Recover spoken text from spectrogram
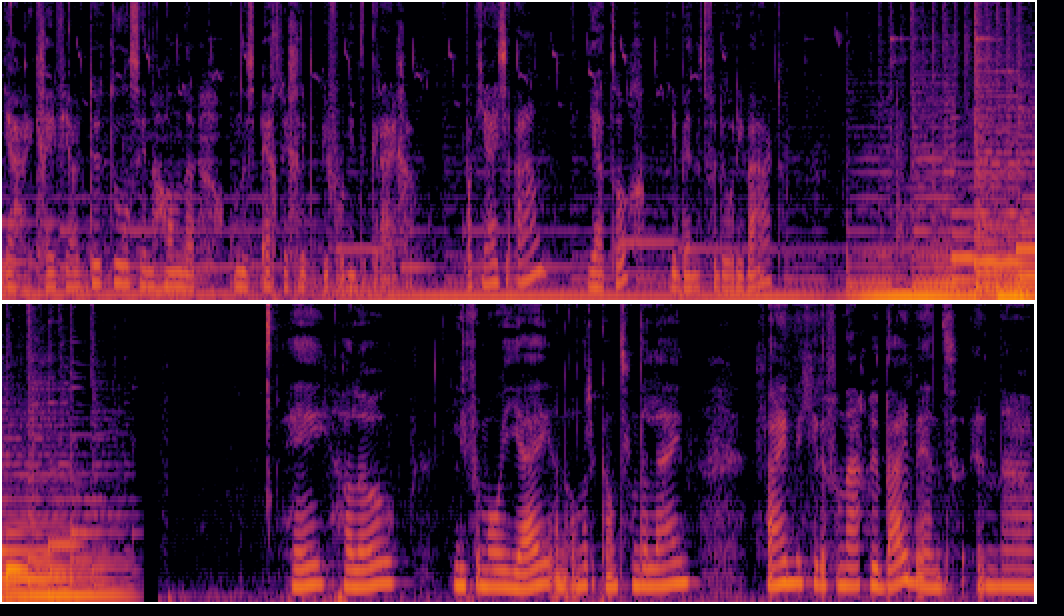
ja, ik geef jou de tools in handen om dus echt weer grip op je voeding te krijgen. Pak jij ze aan? Ja toch? Je bent het verdorie waard. Hey, hallo. Lieve mooie jij aan de andere kant van de lijn. Fijn dat je er vandaag weer bij bent. En uh,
